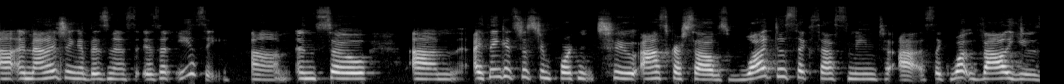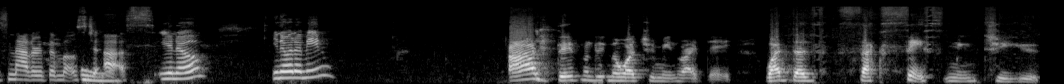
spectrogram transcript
uh, and managing a business isn't easy. Um, and so, um, I think it's just important to ask ourselves, what does success mean to us? Like, what values matter the most mm. to us? You know, you know what I mean? I definitely know what you mean right there. What does success mean to you?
